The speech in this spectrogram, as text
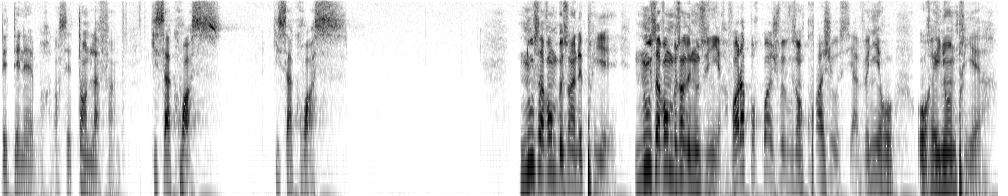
des ténèbres dans ces temps de la fin, qui s'accroissent, qui s'accroissent. Nous avons besoin de prier, nous avons besoin de nous unir. Voilà pourquoi je veux vous encourager aussi à venir aux, réunions de prière.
